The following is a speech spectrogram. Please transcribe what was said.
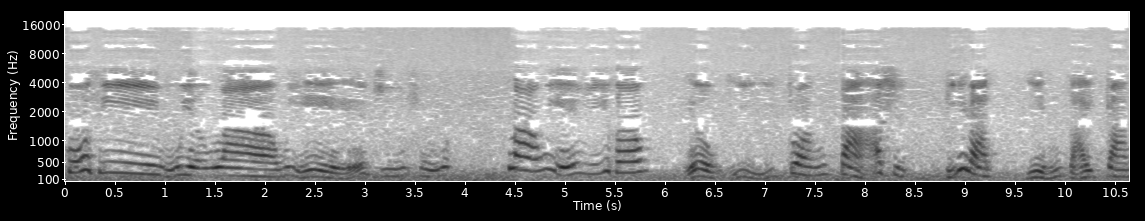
可惜无有老爷之福。老爷以后有一桩大事，必然印在张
